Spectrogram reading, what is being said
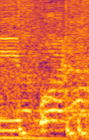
me up, whatever.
